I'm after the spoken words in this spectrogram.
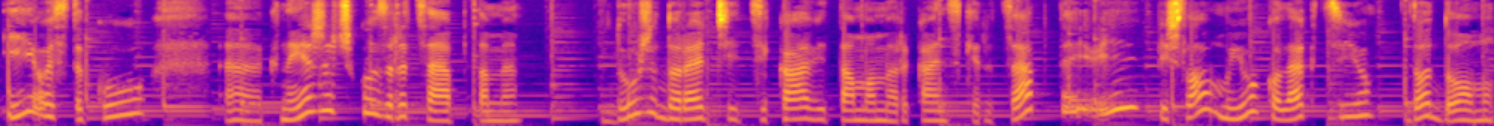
і ось таку е, книжечку з рецептами. Дуже, до речі, цікаві там американські рецепти, і пішла в мою колекцію додому.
